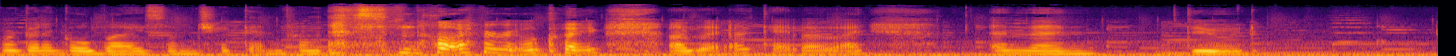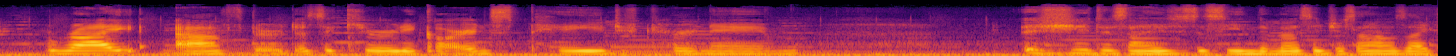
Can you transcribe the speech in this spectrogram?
we're gonna go buy some chicken from S&R real quick. I was like, okay, bye bye. And then, dude, right after the security guards paged her name she decides to see the messages. And I was like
